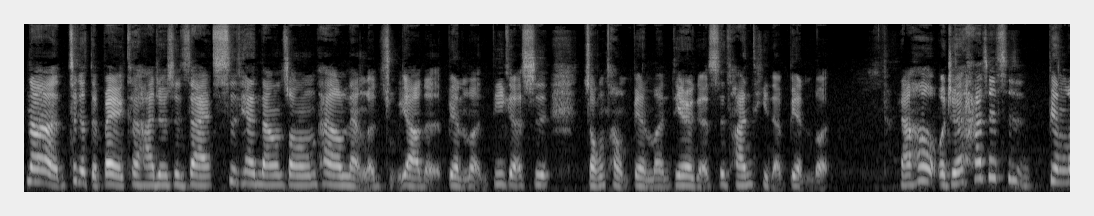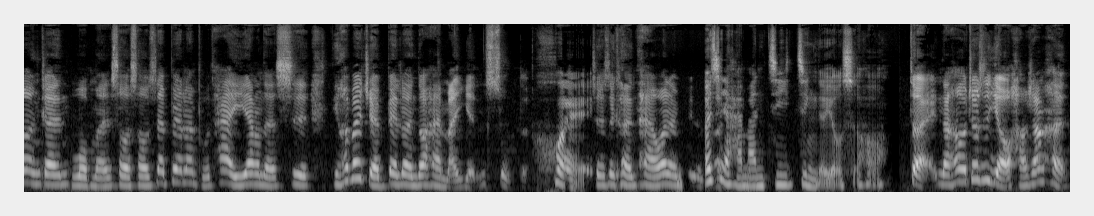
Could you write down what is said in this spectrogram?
那这个 debate 课，它就是在四天当中，它有两个主要的辩论，第一个是总统辩论，第二个是团体的辩论。然后我觉得他这次辩论跟我们所熟悉的辩论不太一样的是，你会不会觉得辩论都还蛮严肃的？会，就是可能台湾的辩论，而且还蛮激进的，有时候。对，然后就是有好像很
